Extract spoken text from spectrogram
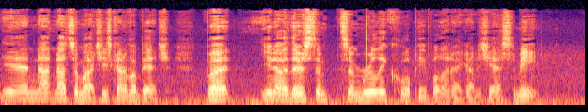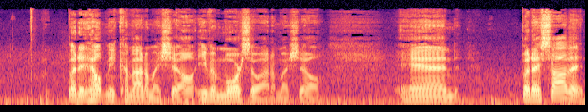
yeah, not not so much. He's kind of a bitch, but you know, there's some some really cool people that I got a chance to meet. But it helped me come out of my shell, even more so out of my shell. And but I saw that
